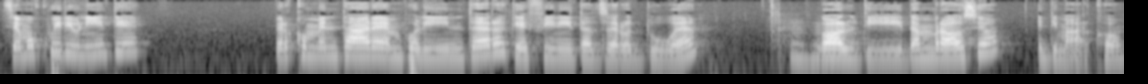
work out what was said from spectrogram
siamo qui riuniti per commentare Empoli-Inter che è finita 0-2, Mhm. gol di D'Ambrosio e di Marco.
